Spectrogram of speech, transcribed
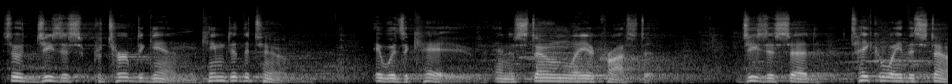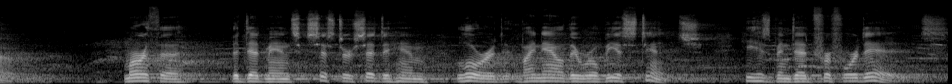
So Jesus, perturbed again, came to the tomb. It was a cave, and a stone lay across it. Jesus said, Take away the stone. Martha, the dead man's sister, said to him, Lord, by now there will be a stench. He has been dead for four days.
